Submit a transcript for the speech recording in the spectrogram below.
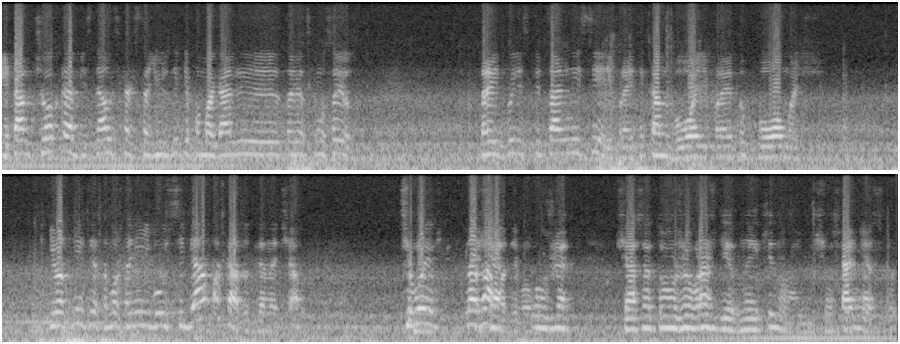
И там четко объяснялось, как союзники помогали Советскому Союзу. Да ведь были специальные серии про эти конвои, про эту помощь. И вот мне интересно, может они его у себя покажут для начала? Чего им на Сейчас Запад это его? уже, сейчас это уже враждебное кино. Они сейчас Конечно.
